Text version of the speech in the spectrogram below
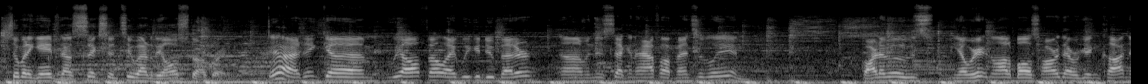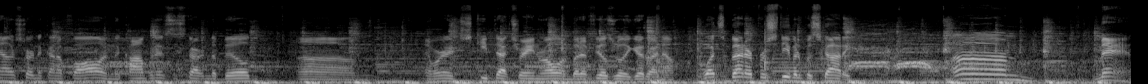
so many games now, six and two out of the All Star break? Yeah, I think um, we all felt like we could do better um, in this second half offensively, and part of it was, you know, we're hitting a lot of balls hard that were getting caught. Now they're starting to kind of fall, and the confidence is starting to build. Um, and we're going to just keep that train rolling, but it feels really good right now. What's better for Stephen Piscotty? Um, man,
